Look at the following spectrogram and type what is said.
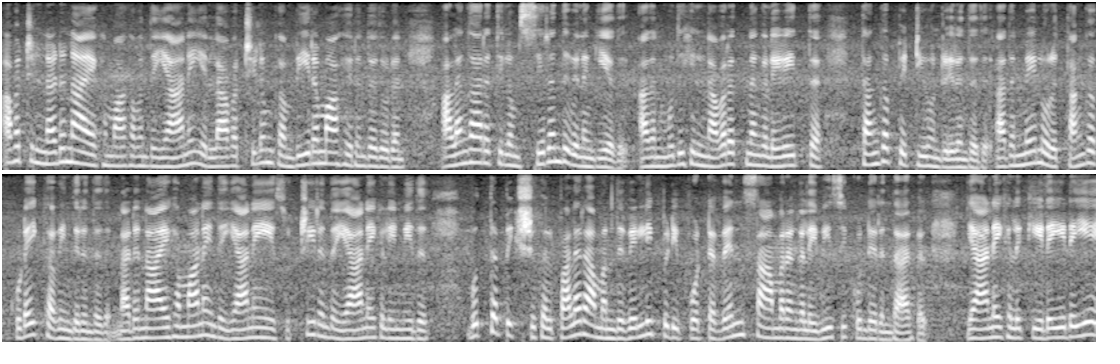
அவற்றில் நடுநாயகமாக வந்த யானை எல்லாவற்றிலும் கம்பீரமாக இருந்ததுடன் அலங்காரத்திலும் சிறந்து விளங்கியது. அதன் முதுகில் நவரத்னங்கள் இழைத்த தங்கப்பெட்டி ஒன்று இருந்தது. அதன் மேல் ஒரு தங்க குடை கவிந்திருந்தது. நடுநாயகமான இந்த யானையை சுற்றியிருந்த யானைகளின் மீது புத்த பிக்ஷுகள் பலர் அமர்ந்து வெள்ளிப்பிடி போட்ட வெண் சாமரங்களை வீசிக்கொண்டிருந்தார்கள் யானைகளுக்கு இடையிடையே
